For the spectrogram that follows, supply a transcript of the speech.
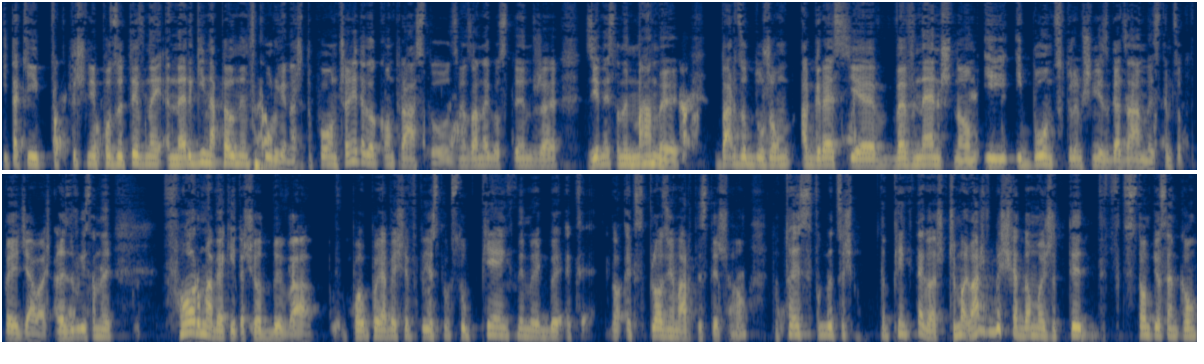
i takiej faktycznie pozytywnej energii na pełnym wkurwie. Znaczy to połączenie tego kontrastu związanego z tym, że z jednej strony mamy bardzo dużą agresję wewnętrzną i, i bunt, z którym się nie zgadzamy, z tym, co ty powiedziałaś, ale z drugiej strony forma, w jakiej to się odbywa, po, pojawia się, jest po prostu pięknym jakby no, eksplozją artystyczną, to to jest w ogóle coś no, pięknego. Czy masz w ogóle świadomość, że ty z tą piosenką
